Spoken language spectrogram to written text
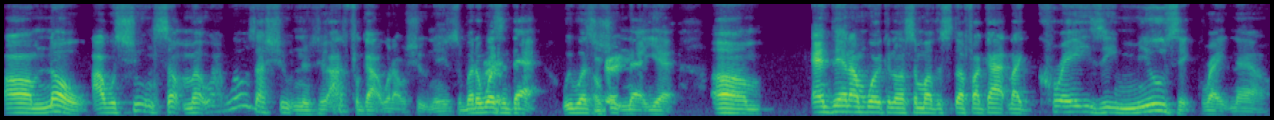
Um, no, I was shooting something. else. What was I shooting? in- I forgot what I was shooting, in, but it wasn't that. We wasn't Okay. shooting that yet. Um, and then I'm working on some other stuff. I got like crazy music right now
